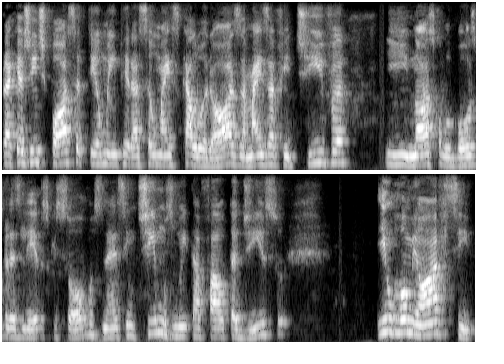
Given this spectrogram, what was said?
para que a gente possa ter uma interação mais calorosa, mais afetiva. E nós, como bons brasileiros que somos, né, sentimos muita falta disso. E o home office,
